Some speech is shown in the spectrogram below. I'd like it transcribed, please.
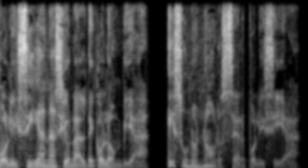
Policía Nacional de Colombia. Es un honor ser policía.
